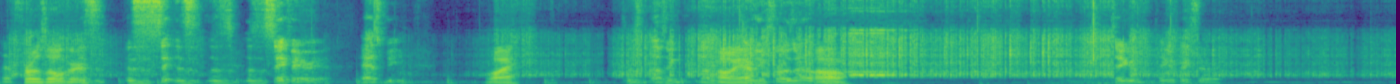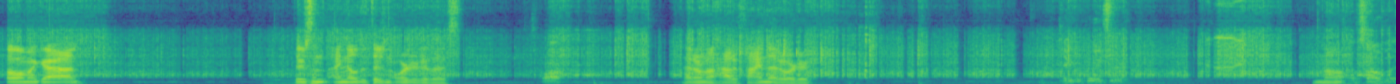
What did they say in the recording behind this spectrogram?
That froze over. This is this is this is this is, this is a safe area. It has to be. Why? Because nothing, nothing, Oh, yeah. everything's frozen over. Oh. Take a take a picture. Oh my god. There's an I know that there's an order to this. Walk. I don't know how to find that order. Take a picture No. of something.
